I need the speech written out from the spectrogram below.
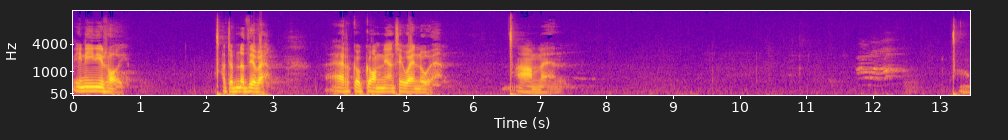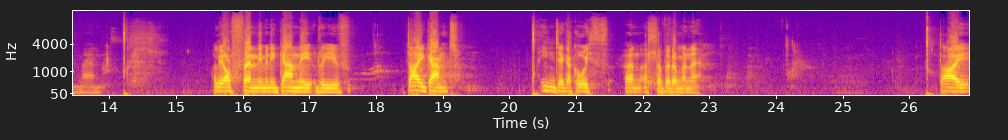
i ni'n ei roi a defnyddio fe er gogoniant yw enw e. Amen. Amen. Wel i orffen, ni'n mynd i gannu rhif 200, 18 yn y llyfr ymynau. 2,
